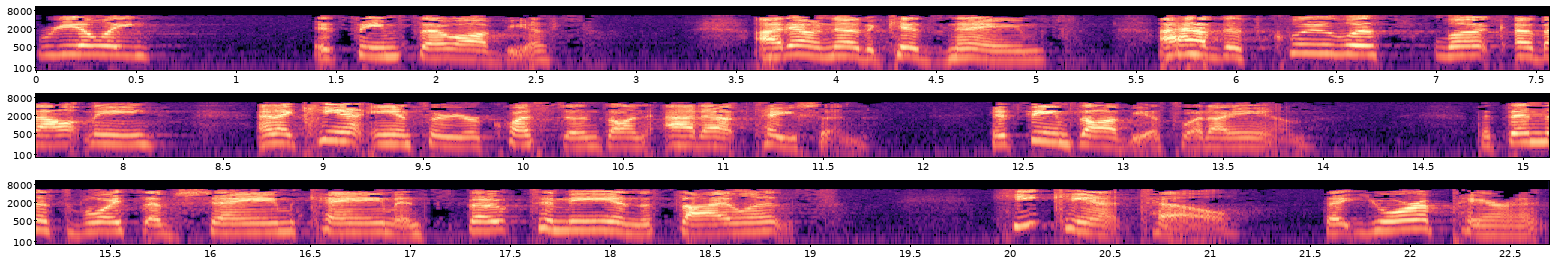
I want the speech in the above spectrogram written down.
Really? It seems so obvious. I don't know the kids' names. I have this clueless look about me, and I can't answer your questions on adaptation. It seems obvious what I am. But then this voice of shame came and spoke to me in the silence. He can't tell that you're a parent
